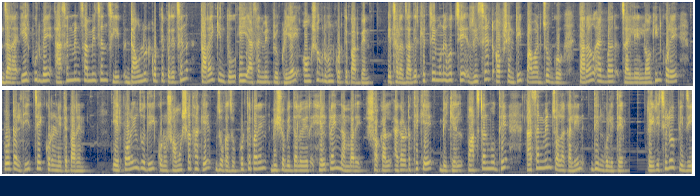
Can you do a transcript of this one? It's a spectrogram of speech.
যারা এর পূর্বে অ্যাসাইনমেন্ট সাবমিশন স্লিপ ডাউনলোড করতে পেরেছেন, তারাই কিন্তু এই অ্যাসাইনমেন্ট প্রক্রিয়ায় অংশগ্রহণ করতে পারবেন। এছাড়া যাদের ক্ষেত্রে মনে হচ্ছে রিসেট অপশনটি পাওয়ার যোগ্য, তারাও একবার চাইলে লগ করে পোর্টালটি চেক করে নিতে পারেন। এরপরেও যদি কোনো সমস্যা থাকে, যোগাযোগ করতে পারেন বিশ্ববিদ্যালয়ের হেল্পলাইন নাম্বারে সকাল এগারোটা থেকে বিকেল পাঁচটার মধ্যে অ্যাসাইনমেন্ট চলাকালীন দিনগুলিতে। তো এটি ছিল পিজি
